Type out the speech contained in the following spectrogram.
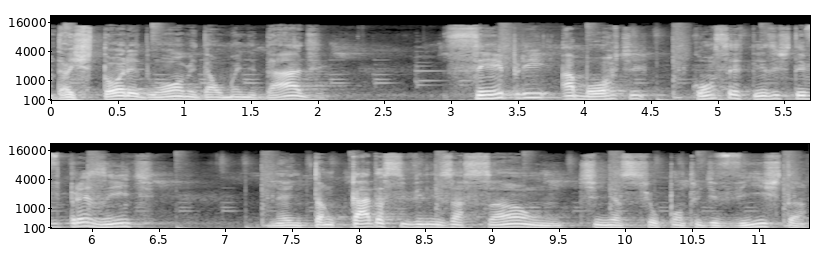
da história do homem, da humanidade, sempre a morte com certeza esteve presente. Né? Então, cada civilização tinha seu ponto de vista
